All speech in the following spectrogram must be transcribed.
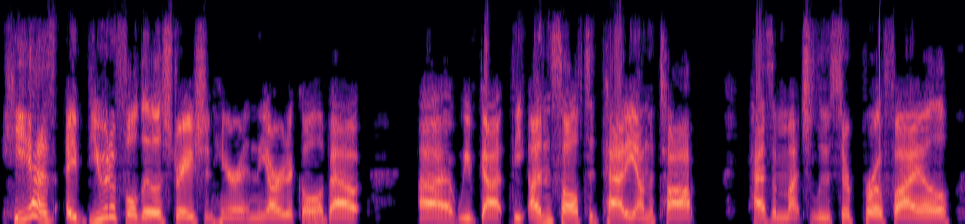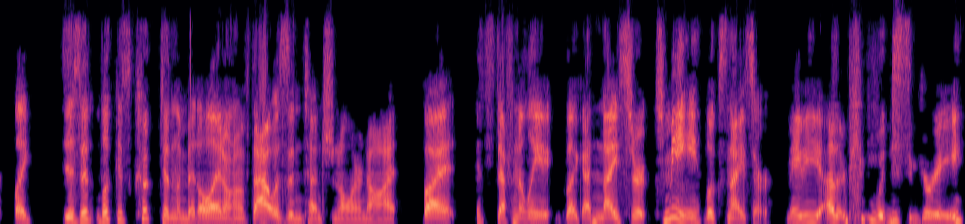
he has a beautiful illustration here in the article mm. about uh we've got the unsalted patty on the top, has a much looser profile, like doesn't look as cooked in the middle. I don't know if that was intentional or not, but it's definitely like a nicer to me looks nicer. Maybe other people would disagree.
